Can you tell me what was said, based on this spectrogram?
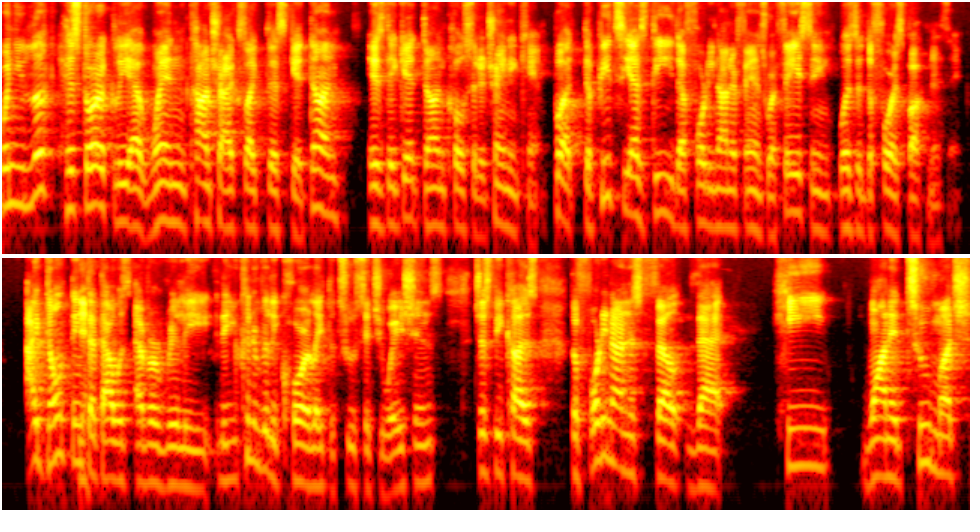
when you look historically at when contracts like this get done, is they get done closer to training camp. But the PTSD that 49er fans were facing was the DeForest Buckner thing. I don't think Yeah. that that was ever really, that you couldn't really correlate the two situations just because the 49ers felt that he wanted too much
